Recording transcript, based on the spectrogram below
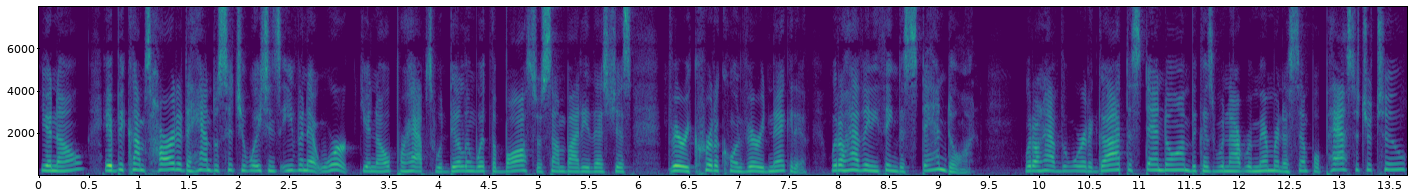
You know, it becomes harder to handle situations even at work, you know, perhaps with dealing with the boss or somebody that's just very critical and very negative. We don't have anything to stand on. We don't have the word of God to stand on because we're not remembering a simple passage or two,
